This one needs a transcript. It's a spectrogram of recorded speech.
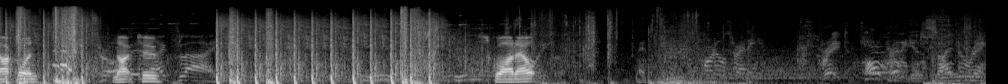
Knock one. Knock two. like squad out. Portal's ready. Great. Already inside the ring.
